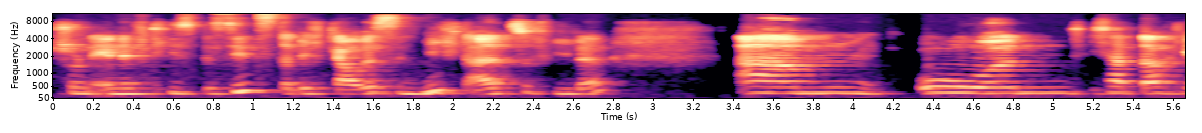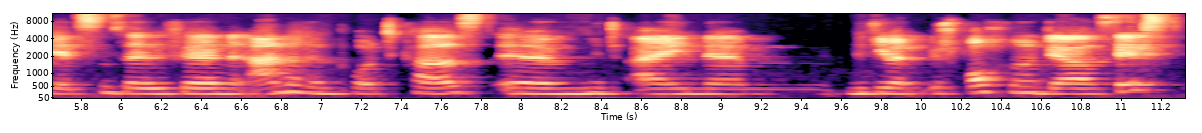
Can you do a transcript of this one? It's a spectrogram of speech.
schon NFTs besitzt, aber ich glaube, es sind nicht allzu viele. Ähm, und ich habe auch letztens für einen anderen Podcast äh, mit einem mit jemandem gesprochen, der selbst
